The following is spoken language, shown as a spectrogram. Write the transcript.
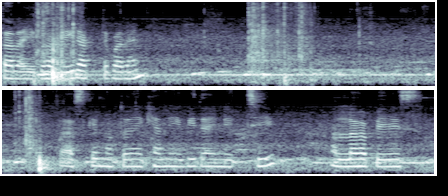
তারা এভাবেই রাখতে পারেন। আজকের মতো এখানে বিদায় নিচ্ছি। আল্লাহ হাফেজ।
